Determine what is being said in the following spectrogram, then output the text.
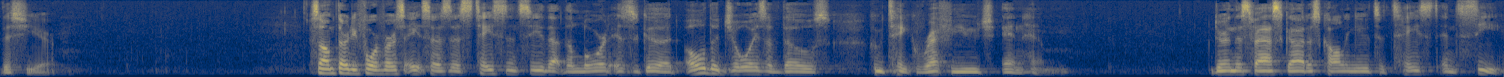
this year. Psalm 34, verse 8 says this Taste and see that the Lord is good. Oh, the joys of those who take refuge in him. During this fast, God is calling you to taste and see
